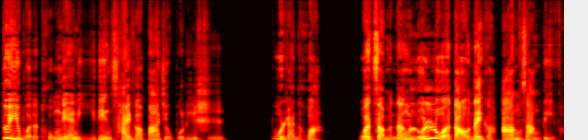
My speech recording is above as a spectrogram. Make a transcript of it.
对于我的童年，你一定猜个八九不离十，不然的话，我怎么能沦落到那个肮脏地方？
